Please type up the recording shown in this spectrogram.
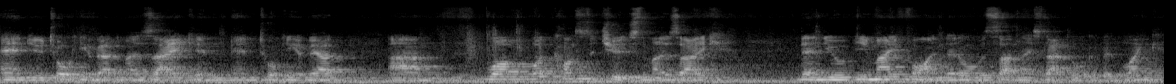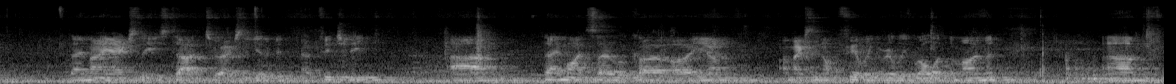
and you're talking about the mosaic and, and talking about um, what, what constitutes the mosaic, then you, you may find that all of a sudden they start to look a bit blank. They may actually start to actually get a bit fidgety. Um, they might say, look, I, I, um, I'm actually not feeling really well at the moment. Um,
